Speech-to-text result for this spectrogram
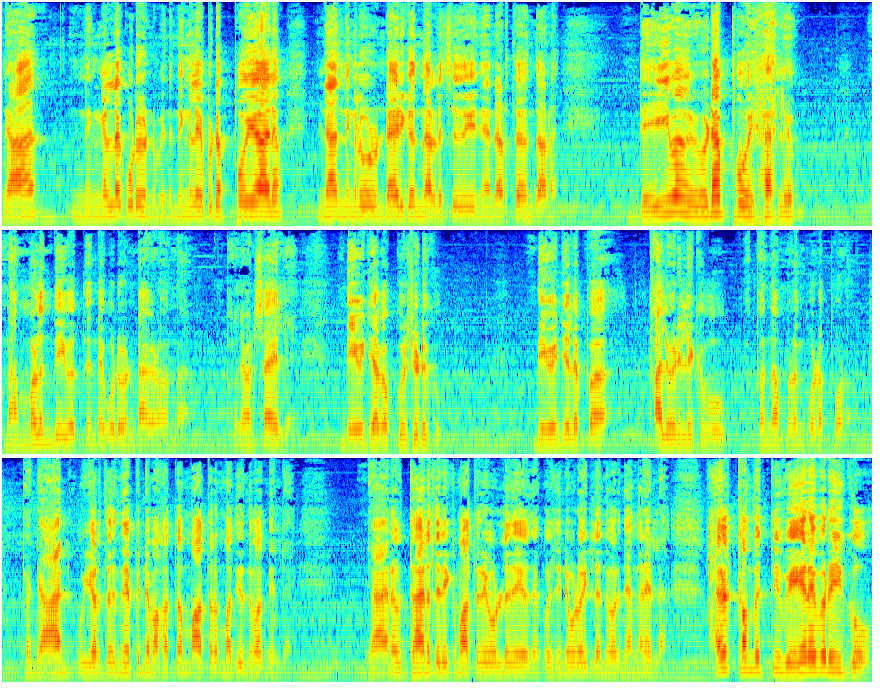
ഞാൻ നിങ്ങളുടെ കൂടെ ഉണ്ട്. നിങ്ങൾ എവിടെ പോയാലും ഞാൻ നിങ്ങളുടെ കൂടെ ഉണ്ടായിരിക്കും നടിച്ചത് കഴിഞ്ഞാൽ എന്റെ അർത്ഥം എന്താണ്? ദൈവം എവിടെ പോയാലും നമ്മളും ദൈവത്തിന്റെ കൂടെ ഉണ്ടാകണമെന്നാണ്. പറഞ്ഞ മനസ്സിലായില്ലേ? ദൈവം ചിലപ്പോൾ കുഴിച്ചെടുക്കും ദൈവം ചിലപ്പോൾ കാലുവരിലേക്ക് പോകും. അപ്പം നമ്മളും കൂടെ പോകണം അപ്പം ഞാൻ ഉയർത്തുന്നതിനെ പിന്നെ മഹത്വം മാത്രം മതി എന്ന് പറഞ്ഞില്ലേ? ഞാൻ ഉദ്ധാനത്തിലേക്ക് മാത്രമേ ഉള്ളൂ ദൈവം. കുരിശിന്റെ കൂടെ ഇല്ലെന്ന് പറഞ്ഞാൽ അങ്ങനെയല്ല. വിൽ കം വിത്ത് വേറെ വെറി ഗോ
